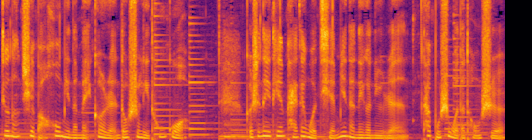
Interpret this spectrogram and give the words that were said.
就能确保后面的每个人都顺利通过。可是那天排在我前面的那个女人，她不是我的同事，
